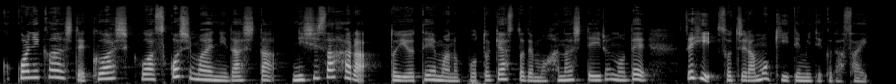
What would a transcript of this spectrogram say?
ここに関して詳しくは少し前に出した西サハラというテーマのポッドキャストでも話しているので、ぜひそちらも聞いてみてください。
